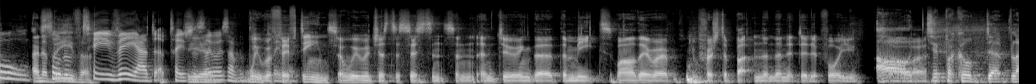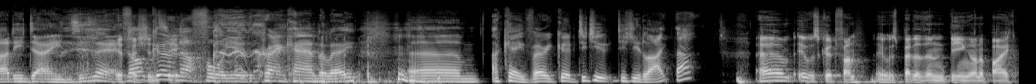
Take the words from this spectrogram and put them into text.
all And a sort of TV adaptations, Yeah. they always have a we big were cleaver. 15, so we were just assistants and, and doing the, the meat while they were, you pushed a button and then it did it for you. Oh, So, uh, typical d- bloody Danes, isn't it? Not good enough for you, the crank handle, eh? Um, okay, very good. Did you did you like that? Um, it was good fun. It was better than being on a bike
